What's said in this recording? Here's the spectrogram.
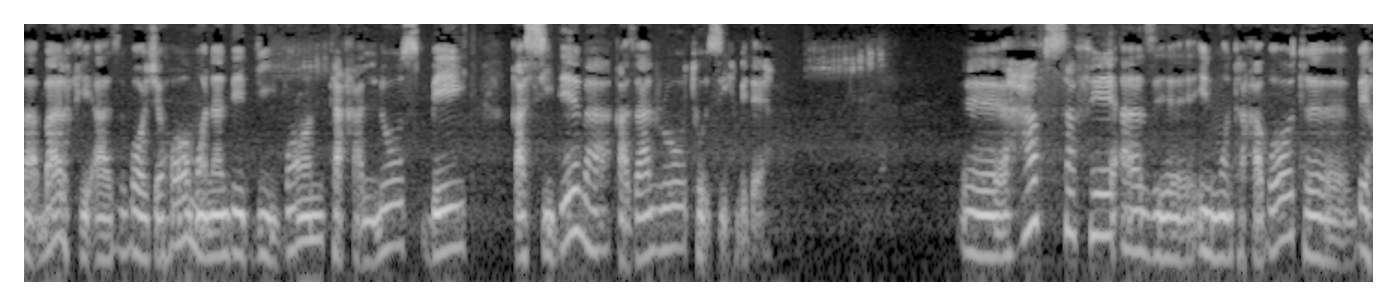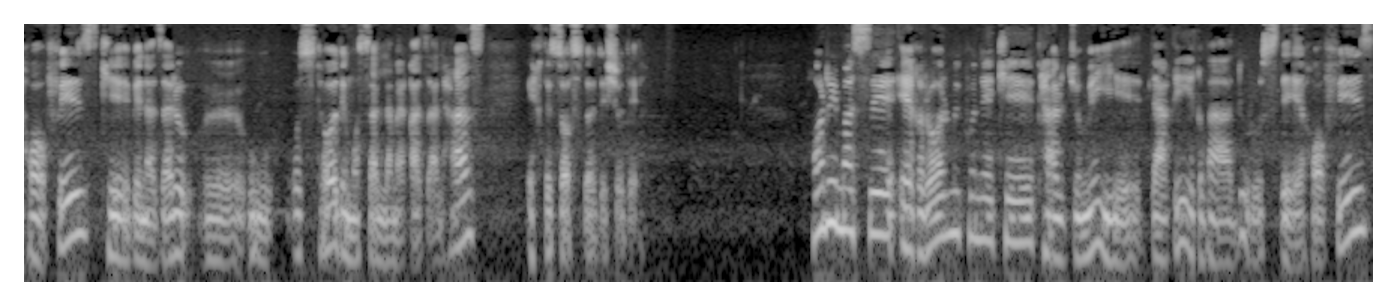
و برخی از واجه ها مانند دیوان، تخلص، بیت، قصیده و غزل رو توضیح میده. هفت صفحه از این منتخبات به حافظ که به نظر او استاد مسلم غزل هست اختصاص داده شده. هانری ماسه اقرار می‌کنه که ترجمه دقیق و درست حافظ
